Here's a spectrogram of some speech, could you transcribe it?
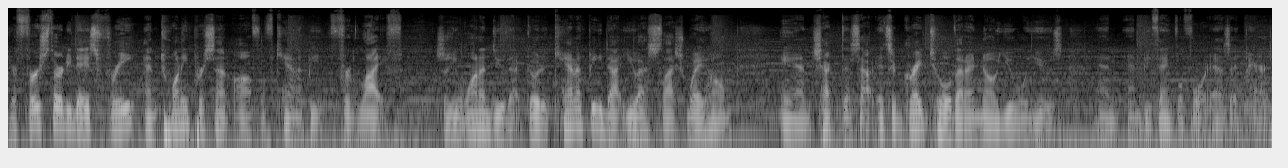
Your first 30 days free and 20% off of Canopy for life. So you want to do that. Go to canopy.us slash way home and check this out. It's a great tool that I know you will use and, and be thankful for as a parent.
